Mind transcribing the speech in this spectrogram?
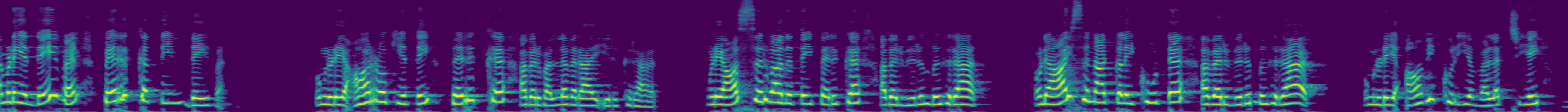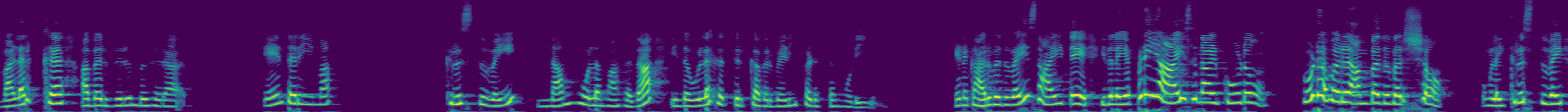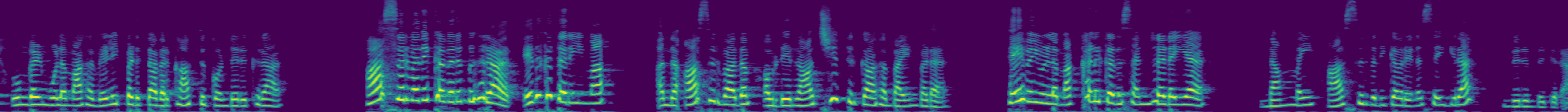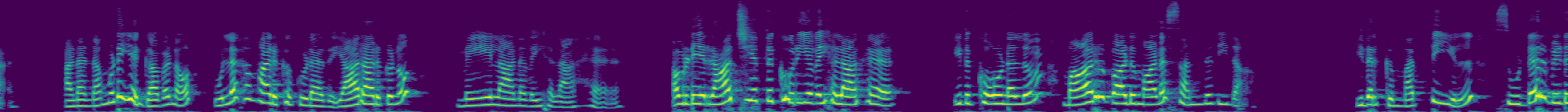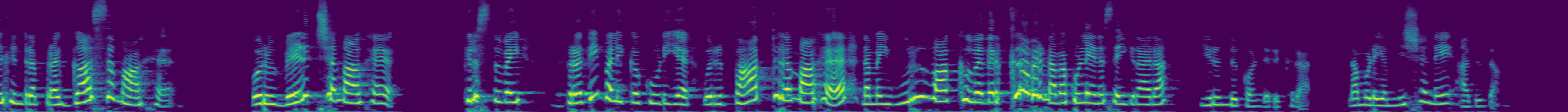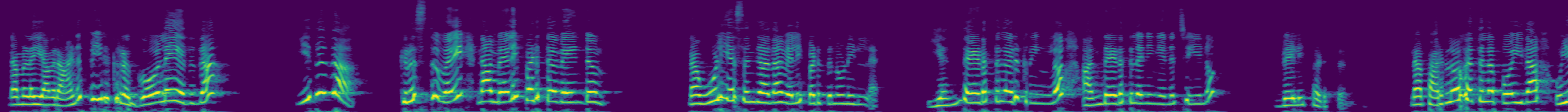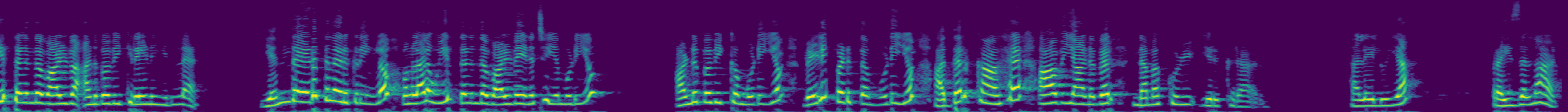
நம்முடைய தேவன் பெருக்கத்தின் தேவன். உங்களுடைய ஆரோக்கியத்தை பெருக்க அவர் வல்லவராய் இருக்கிறார். உங்களுடைய ஆசிர்வாதத்தை பெருக்க அவர் விரும்புகிறார். உங்களுடைய ஆயுசு நாட்களை கூட்ட அவர் விரும்புகிறார். உங்களுடைய ஆவிக்குரிய வளர்ச்சியை வளர்க்க அவர் விரும்புகிறார். ஏன் தெரியுமா? கிறிஸ்துவை நம் மூலமாக தான் இந்த உலகத்திற்கு அவர் வெளிப்படுத்த முடியும். எனக்கு அறுபது வயசு ஆயிட்டே இதுல எப்படி ஆயுசு நாள் கூடும்? கூட ஒரு ஐம்பது வருஷம் உங்களை கிறிஸ்துவை உங்கள் மூலமாக வெளிப்படுத்த அவர் காத்து கொண்டிருக்கிறார். ஆசிர்வதிக்க விரும்புகிறார். எதுக்கு தெரியுமா? அந்த ஆசிர்வாதம் அவருடைய ராஜ்யத்திற்காக பயன்பட. தேவையுள்ள மக்களுக்கு அது சென்றடைய நம்மை ஆசிர்வதிக்க அவர் என்ன செய்கிறார்? விரும்புகிறார். ஆனா நம்முடைய கவனம் உலகமா இருக்கக்கூடாது. யாரா இருக்கணும்? மேலானவைகளாக. அவருடைய ராஜ்யத்துக்கு உரியவைகளாக இது கோணலும் மாறுபாடுமான சந்ததிதான் இதற்கு மத்தியில் சுடர் விடுகின்ற பிரகாசமாக ஒரு வெளிச்சமாக கிறிஸ்துவை பிரதிபலிக்கக்கூடிய ஒரு பாத்திரமாக நம்மை உருவாக்குவதற்கு அவர் நமக்குள்ள என்ன செய்கிறாரா? இருந்து கொண்டிருக்கிறார். நம்முடைய மிஷனே அதுதான். நம்மளை அவர் அனுப்பி இருக்கிற கோலே அதுதான். இதுதான். கிறிஸ்துவை நாம் வெளிப்படுத்த வேண்டும். நான் ஊழிய செஞ்சாதான் வெளிப்படுத்தணும்னு இல்லை. எந்த இடத்துல இருக்கிறீங்களோ அந்த இடத்துல நீங்க என்ன செய்யணும்? வெளிப்படுத்தணும். நான் பரலோகத்துல போய் தான் உயிர் தெழுந்த வாழ்வை அனுபவிக்கிறேன்னு இல்லை. எந்த இடத்துல இருக்கிறீங்களோ உங்களால உயிர் தெழுந்த வாழ்வை என்ன செய்ய முடியும்? அனுபவிக்க முடியும் வெளிப்படுத்த முடியும். அதற்காக ஆவியானவர் நமக்குள் இருக்கிறார். அலையிலுயா பிரைஸ் அல்லாட்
